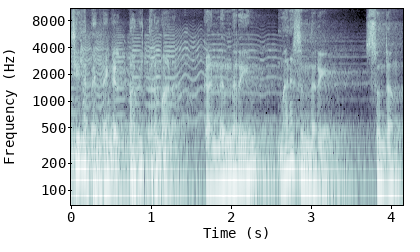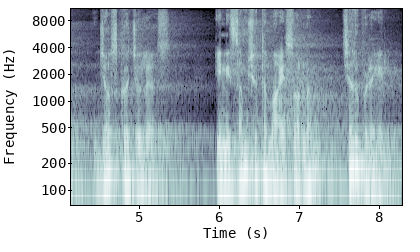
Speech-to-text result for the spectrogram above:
ചില ബന്ധങ്ങൾ പവിത്രമാണ്. കണ്ണും നിറയും മനസ്സും നിറയും. സ്വന്തം ജോസ്കോ ജ്വല്ലേഴ്സ്. ഇനി സംശുദ്ധമായ സ്വർണം ചെറുപുഴയിൽ.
